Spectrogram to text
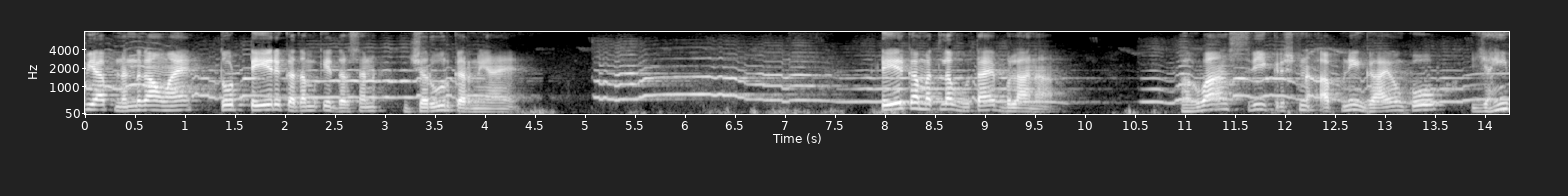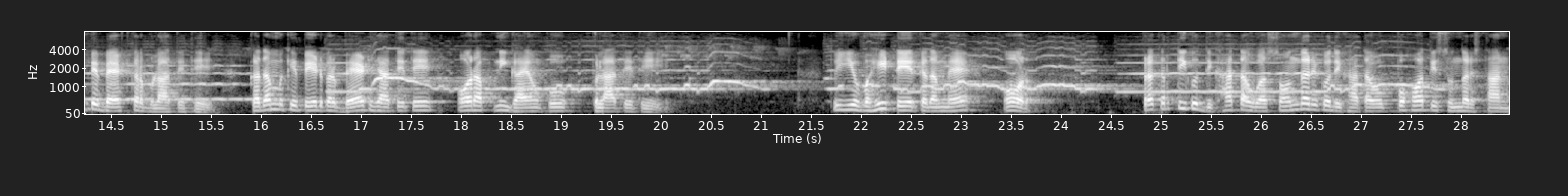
भी आप नंदगांव आए तो टेर कदम के दर्शन ज़रूर करने आए। टेर का मतलब होता है बुलाना। भगवान श्री कृष्ण अपनी गायों को यहीं पे बैठकर बुलाते थे। कदम के पेड़ पर बैठ जाते थे और अपनी गायों को बुलाते थे। तो ये वही टेर कदम है और प्रकृति को दिखाता हुआ, सौंदर्य को दिखाता हुआ बहुत ही सुंदर स्थान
